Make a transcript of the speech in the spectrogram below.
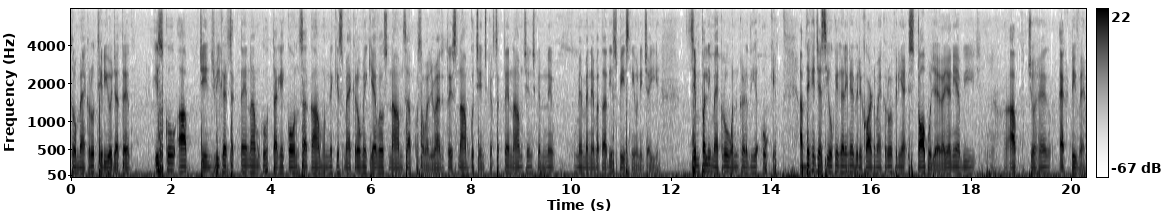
तो मैक्रो थ्री हो जाता है। इसको आप चेंज भी कर सकते हैं नाम को, ताकि कौन सा काम हमने किस मैक्रो में किया हुआ उस नाम से आपको समझ में आ जाए। तो इस नाम को चेंज कर सकते हैं। नाम चेंज करने में मैंने बता दिया स्पेस नहीं होनी चाहिए। सिंपली मैक्रो वन कर दिया, ओके। अब देखें, जैसे ओके करेंगे, अभी रिकॉर्ड मैक्रो फिर यहाँ स्टॉप हो जाएगा। यानी अभी आप जो है एक्टिव हैं।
